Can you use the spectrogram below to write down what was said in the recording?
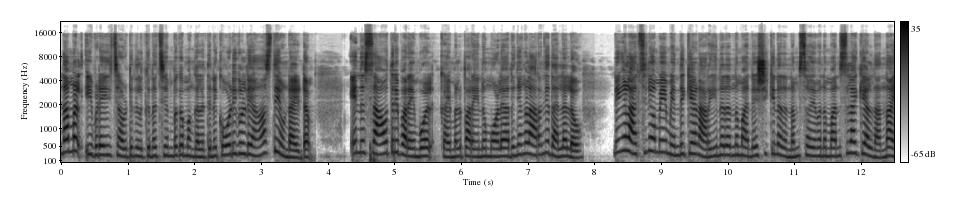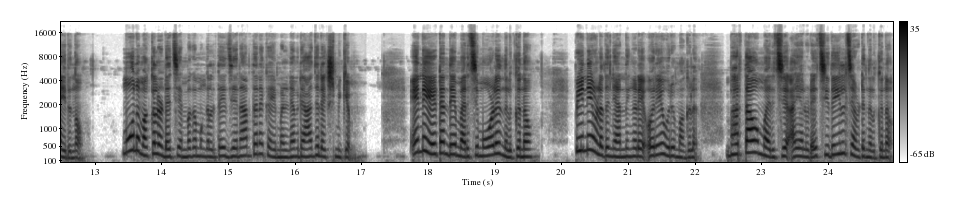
നമ്മൾ ഇവിടെ ചവിട്ടി നിൽക്കുന്ന ചെമ്പകമംഗലത്തിന് കോടികളുടെ ആസ്തി ഉണ്ടായിട്ടും. എന്ന് സാവിത്രി പറയുമ്പോൾ കൈമൾ പറയുന്നു മോളെ അത് ഞങ്ങൾ അറിഞ്ഞതല്ലല്ലോ. നിങ്ങൾ അച്ഛനും അമ്മയും എന്തൊക്കെയാണ് അറിയുന്നതെന്നും അന്വേഷിക്കുന്നതെന്നും സ്വയം ഒന്ന് മനസ്സിലാക്കിയാൽ നന്നായിരുന്നു. മൂന്ന് മക്കളുണ്ട്. ചെമ്പകമംഗലത്തെ ജനാർദ്ദന കൈമളിനും രാജലക്ഷ്മിക്കും. എന്റെ ഏട്ടൻ ദേ മരിച്ച് മോളിൽ നിൽക്കുന്നു. പിന്നെയുള്ളത് ഞാൻ നിങ്ങളുടെ ഒരേ ഒരു മകൾ. ഭർത്താവും മരിച്ച് അയാളുടെ ചിതയിൽ ചവിട്ടി നിൽക്കുന്നു.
